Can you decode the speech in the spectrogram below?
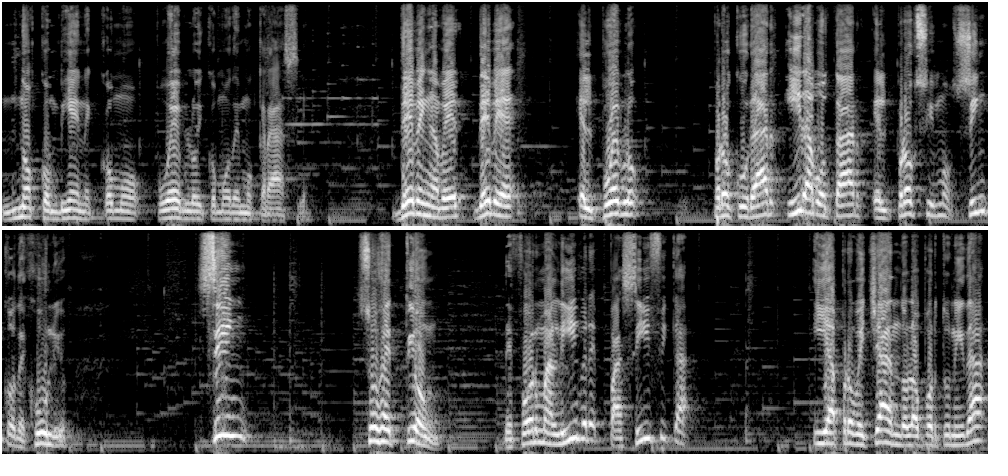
nos conviene como pueblo y como democracia. Deben haber, debe el pueblo procurar ir a votar el próximo 5 de julio sin sugestión, de forma libre, pacífica y aprovechando la oportunidad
